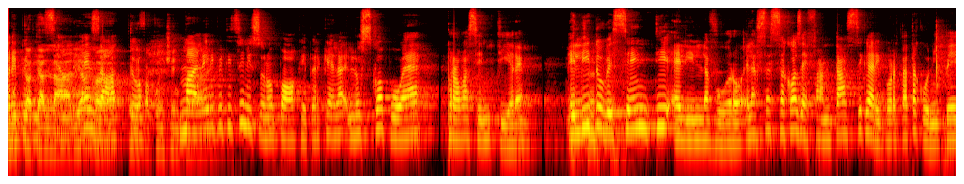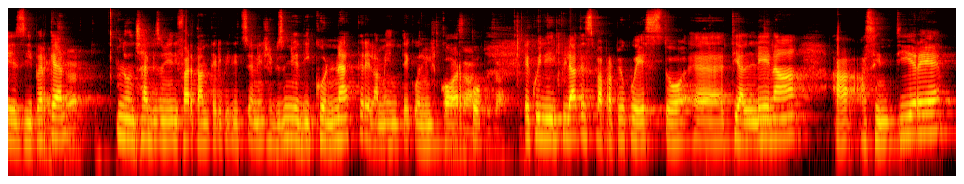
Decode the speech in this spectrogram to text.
ripetizioni, all'aria, ma esatto, concentrare. ma le ripetizioni sono poche perché la- lo scopo è prova a sentire. E lì Certo. dove senti è lì il lavoro. E la stessa cosa è fantastica riportata con i pesi, perché Eh, certo. non c'è bisogno di fare tante ripetizioni, c'è bisogno di connettere la mente con il corpo. Esatto, esatto. E quindi il Pilates fa proprio questo, eh, ti allena a, a sentire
